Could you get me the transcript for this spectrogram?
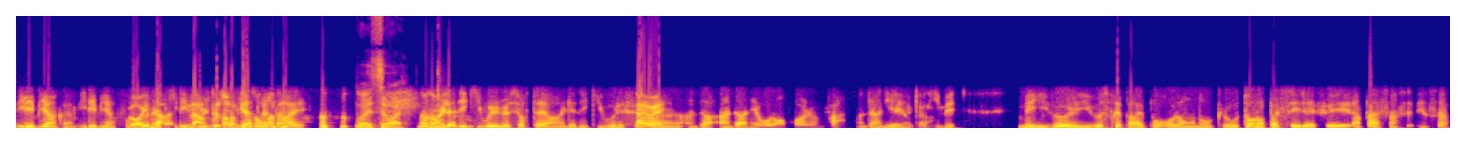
il est bien quand même, il est bien. Faut il, va, il, va jouer sur gazon pareil. oui, c'est vrai. Non, non, il a dit qu'il voulait jouer sur terre, hein. il a dit qu'il voulait faire ah un, un, un, dernier Roland probablement, enfin un dernier entre guillemets mais il veut, il veut se préparer pour Roland. Donc autant l'an passé, il avait fait l'impasse, hein, c'est bien ça.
